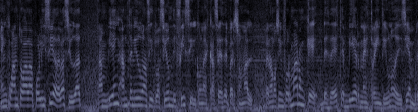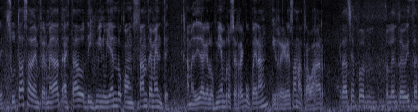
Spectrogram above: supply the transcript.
En cuanto a la policía de la ciudad, también han tenido una situación difícil con la escasez de personal, pero nos informaron que desde este viernes 31 de diciembre su tasa de enfermedad ha estado disminuyendo constantemente a medida que los miembros se recuperan y regresan a trabajar. Gracias por, la entrevista.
